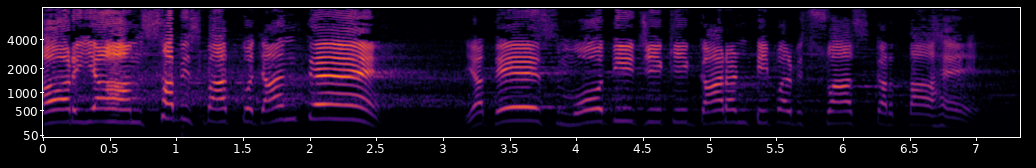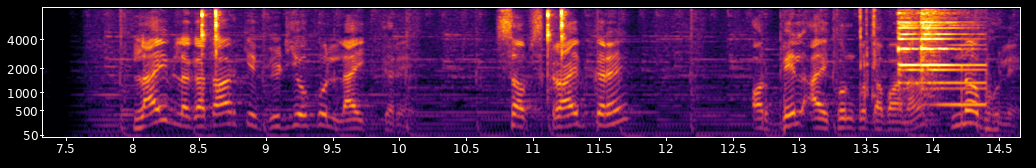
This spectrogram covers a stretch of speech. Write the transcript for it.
और यह हम सब इस बात को जानते हैं, यह देश मोदी जी की गारंटी पर विश्वास करता है। लाइव लगातार के वीडियो को लाइक करें, सब्सक्राइब करें और बेल आइकन को दबाना न भूलें।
